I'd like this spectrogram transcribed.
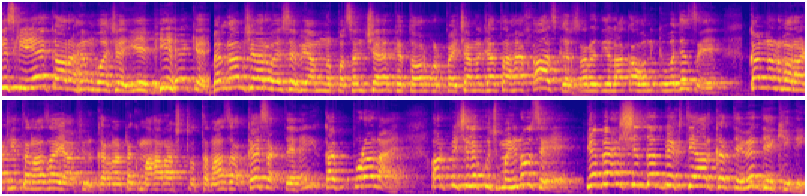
इसकी एक और अहम वजह यह भी है कि बेलगाम शहर वैसे भी अमन पसंद शहर के तौर पर पहचाना जाता है, खासकर सरहदी इलाका होने की वजह से। कन्नड़, मराठी तनाजा या फिर कर्नाटक, महाराष्ट्र तनाजा कह सकते हैं, ये काफ़ी पुराना है। और पिछले कुछ महीनों से यह बेहद शिद्दत भी इख्तियार करते हुए देखी गई।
